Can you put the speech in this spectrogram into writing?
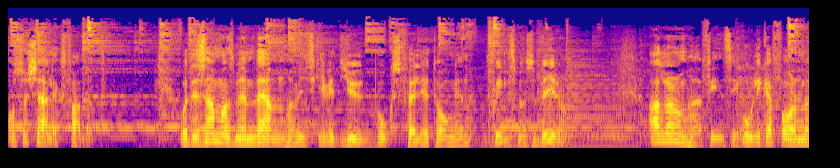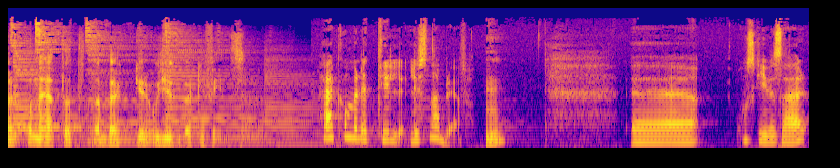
och så Kärleksfallet. Och tillsammans med en vän har vi skrivit ljudboksföljetongen Skilsmässobyrån. Alla de här finns i olika former på nätet där böcker och ljudböcker finns. Här kommer det till lyssnarbrev. Mm. Eh, hon skriver så här.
